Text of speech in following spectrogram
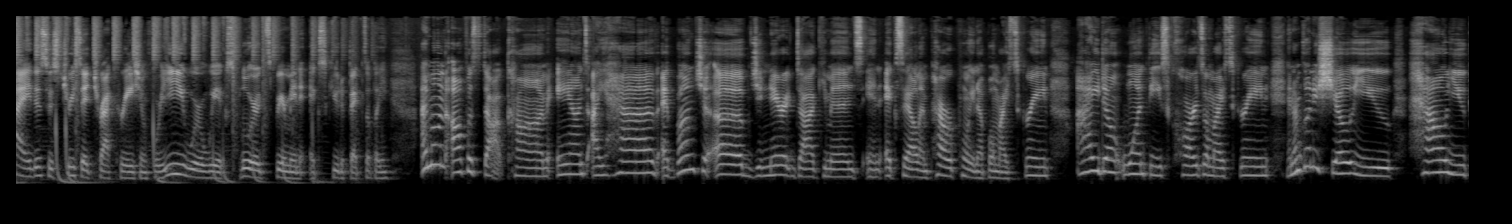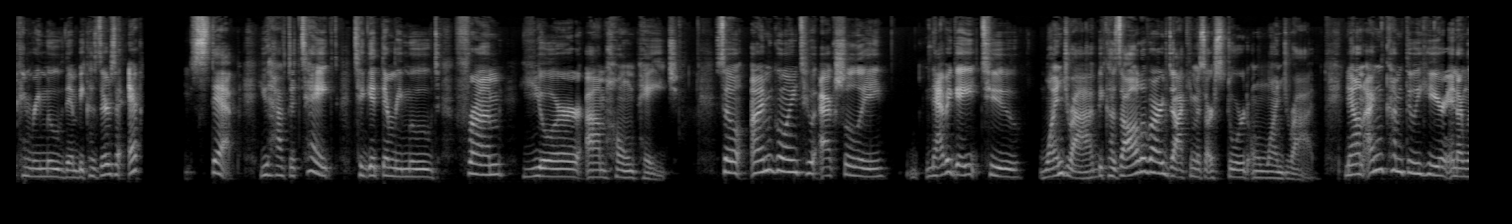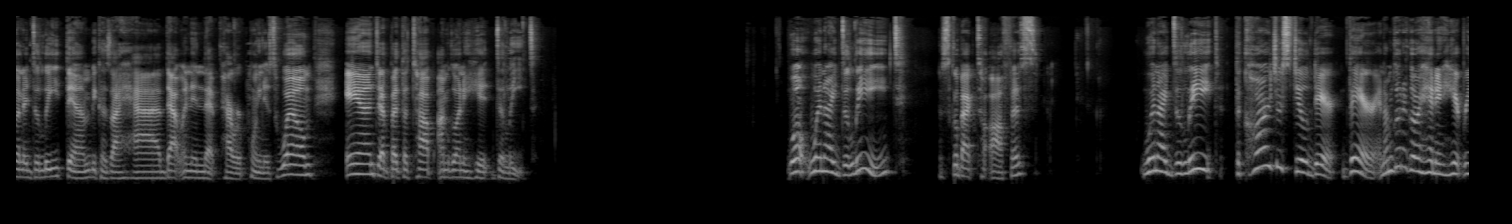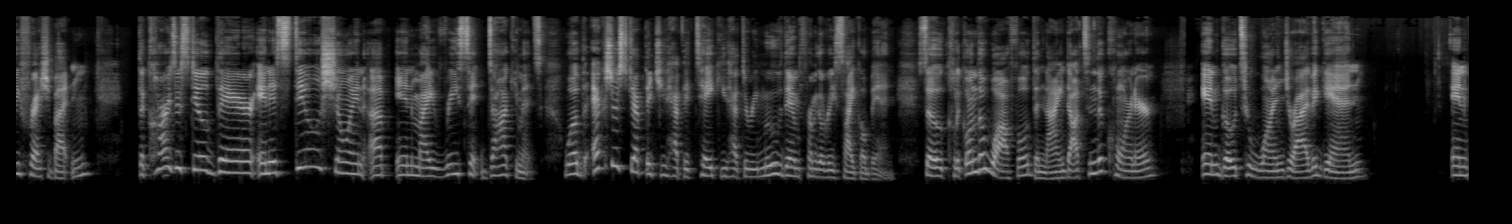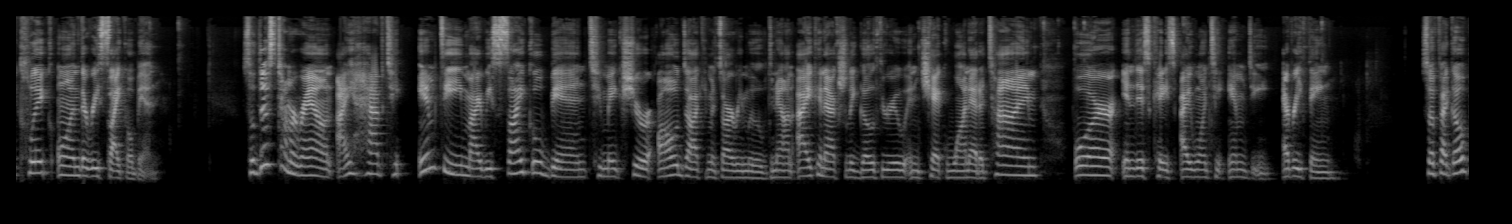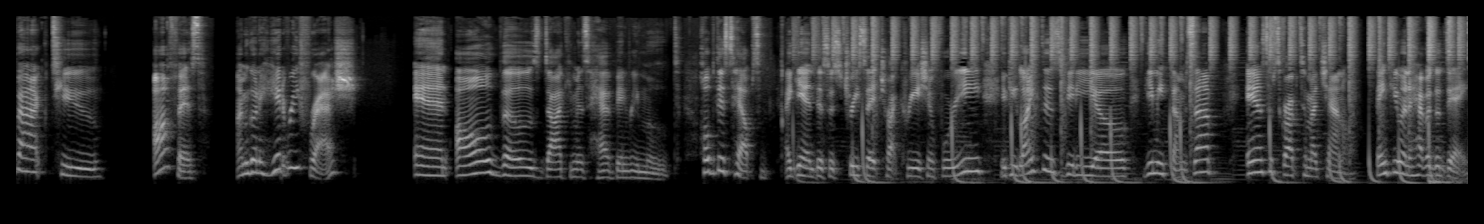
Hi, this is Teresa TRAC Creation for You, where we explore, experiment, and execute effectively. I'm on office.com and I have a bunch of generic documents in Excel and PowerPoint up on my screen. I don't want these cards on my screen, and I'm going to show you how you can remove them because there's an extra step you have to take to get them removed from your um, home page. So I'm going to actually navigate to OneDrive because all of our documents are stored on OneDrive. Now I can come through here and I'm going to delete them because I have that one in that PowerPoint as well. And uh, up at the top, I'm going to hit delete. Well, when I delete, let's go back to Office. When I delete, the cards are still there, there, and I'm going to go ahead and hit refresh button the cards are still there and it's still showing up in my recent documents. Well, the extra step that you have to take, you have to remove them from the recycle bin. So click on the waffle, the nine dots in the corner, and go to OneDrive again and click on the recycle bin. So this time around, I have to empty my recycle bin to make sure all documents are removed. Now I can actually go through and check one at a time or in this case, I want to empty everything. So if I go back to Office, I'm going to hit refresh and all those documents have been removed. Hope this helps. Again, this is Teresa at TRAC Creation 4E. If you like this video, give me thumbs up and subscribe to my channel. Thank you and have a good day.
